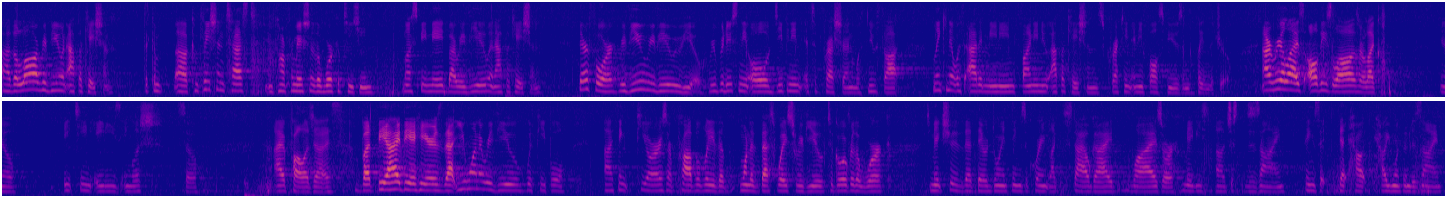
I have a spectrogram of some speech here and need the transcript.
Uh, the law, review, and application. The com uh, completion test and confirmation of the work of teaching must be made by review and application. Therefore, review, review, review, reproducing the old, deepening its impression with new thought, linking it with added meaning, finding new applications, correcting any false views, and completing the true. Now, I realize all these laws are like, you know, 1880s English, so I apologize. But the idea here is that you want to review with people. I think PRs are probably the, one of the best ways to review, to go over the work, to make sure that they're doing things according like style guide wise or maybe uh, just design, things that, that how, how you want them to design.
